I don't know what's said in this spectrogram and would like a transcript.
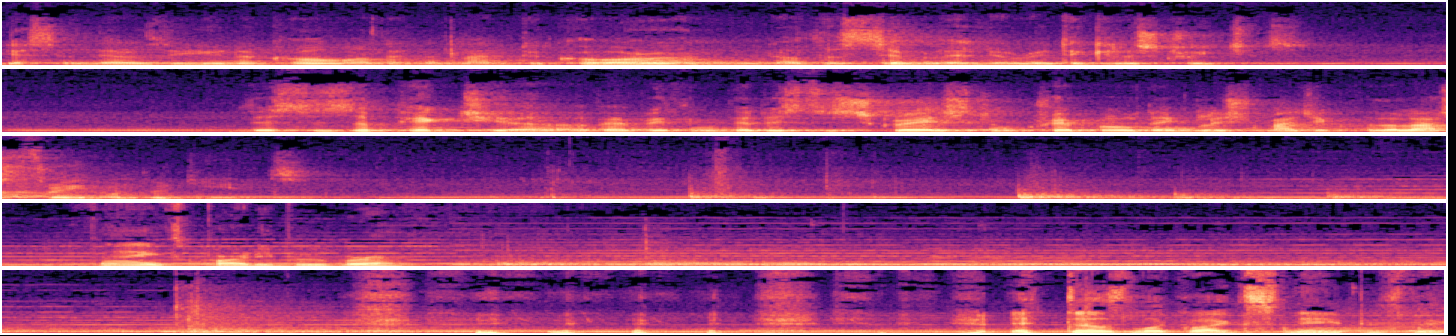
Yes, and there's a unicorn and a manticore and other similarly ridiculous creatures. This is a picture of everything that has disgraced and crippled English magic for the last 300 years. Thanks, party pooper. it does look like Snape is the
